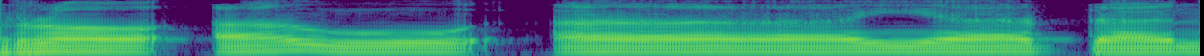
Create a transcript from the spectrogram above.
ra'au ayatan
